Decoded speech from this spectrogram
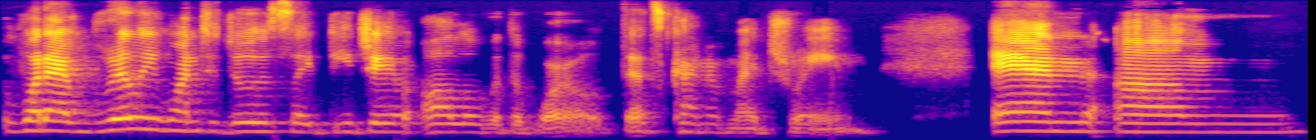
what I really want to do is like DJ all over the world. That's kind of my dream. And um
